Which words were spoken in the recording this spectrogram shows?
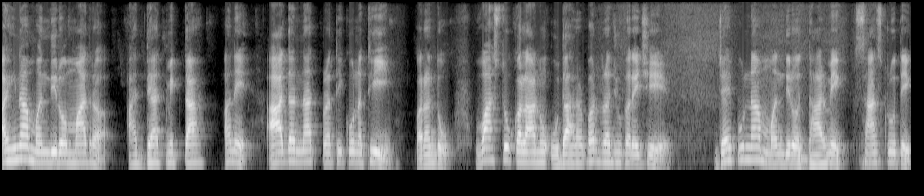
અહીંના મંદિરો માત્ર આધ્યાત્મિકતા અને આદરના પ્રતિકો નથી, પરંતુ વાસ્તુકલાનું ઉદાહરણ પણ રજૂ કરે છે. જયપુરના મંદિરો ધાર્મિક, સાંસ્કૃતિક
